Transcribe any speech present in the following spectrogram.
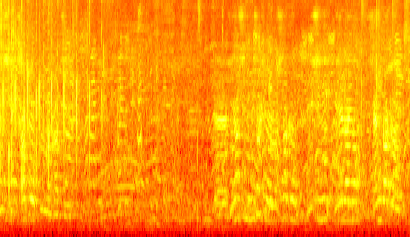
西佐藤君の勝ち。えー、東に三崎の吉田君、西に三重大の千田君。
